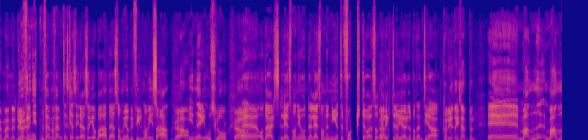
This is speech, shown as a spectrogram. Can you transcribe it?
eh, men du Jo, for i 1955 skal jeg si det, så jobbet, hadde jeg sommerjobb i Filmavisa. Ja. Nede i Oslo. Ja. Eh, og der leser, man jo, der leser man jo nyheter fort. Det var sånn de likte å gjøre det på den tida. Kan du gi et eksempel? Eh, mann, mann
